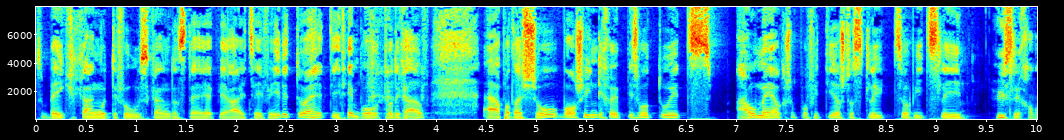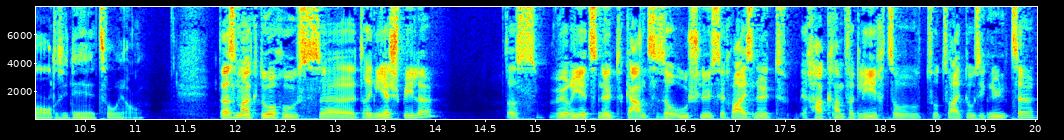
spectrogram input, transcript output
zum Bäcker gegangen und davon ausgegangen, dass der bereits Hefe tun hat in dem Brot, das ich kaufe. Aber das ist schon wahrscheinlich etwas, wo du jetzt auch merkst und profitierst, dass die Leute so ein bisschen häuslicher geworden sind in den zwei Jahren. Das mag durchaus äh, trainieren spielen. Das würde ich jetzt nicht ganz so ausschließen. Ich weiß nicht, ich habe keinen Vergleich zu, zu 2019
